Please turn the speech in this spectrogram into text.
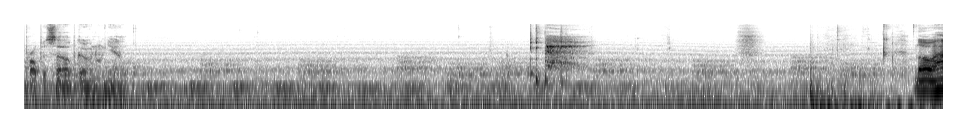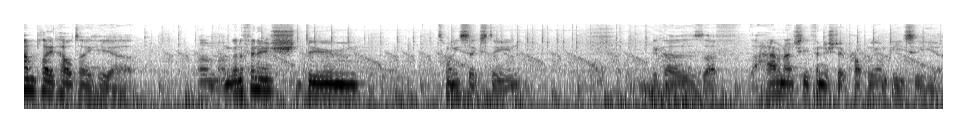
proper setup going on yet. No, I haven't played Helltaker yet. Um, I'm gonna finish Doom 2016 because I've, I haven't actually finished it properly on PC yet.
